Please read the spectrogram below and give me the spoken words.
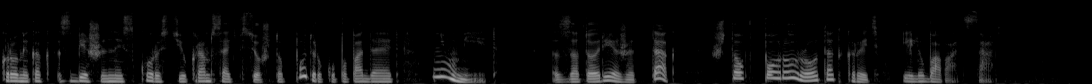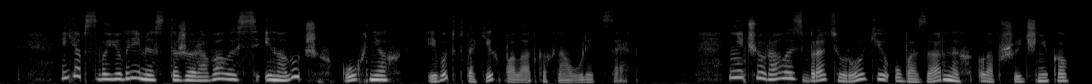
кроме как с бешеной скоростью кромсать все, что под руку попадает, не умеет. Зато режет так, что впору рот открыть и любоваться. Я в свое время стажировалась и на лучших кухнях, и вот в таких палатках на улице не чуралась брать уроки у базарных лапшичников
